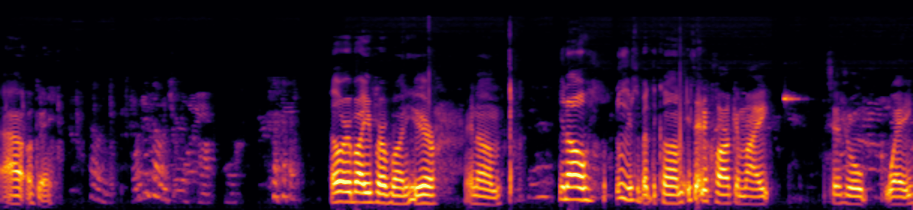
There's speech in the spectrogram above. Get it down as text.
ow, okay. Hello everybody, Purple here. And um, you know, New Year's about to come. It's 8 o'clock in my central way.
